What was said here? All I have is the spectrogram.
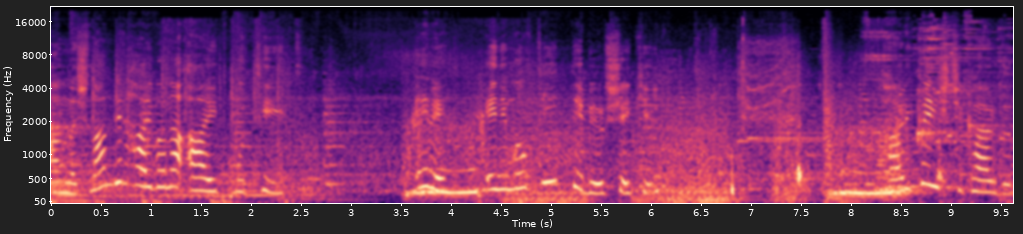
Anlaşılan bir hayvana ait bu teeth. Evet, animal teeth de bir şekil. Harika iş çıkardın.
